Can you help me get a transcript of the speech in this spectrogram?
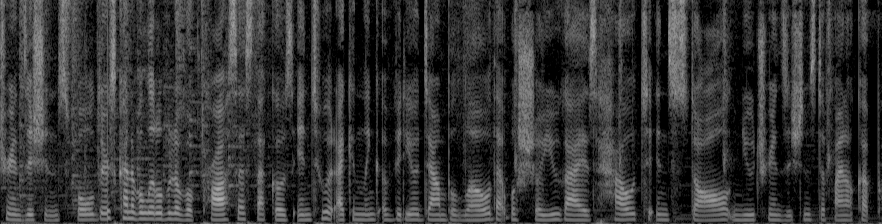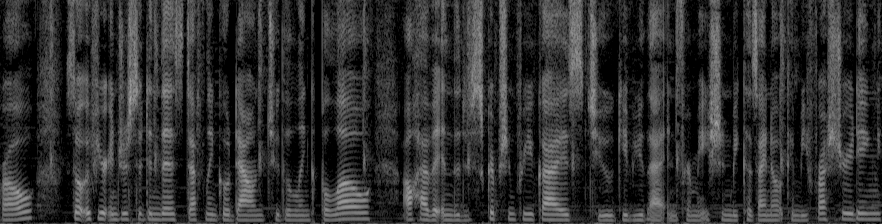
transitions folder. There's kind of a little bit of a process that goes into it. I can link a video down below that will show you guys how to install new transitions to Final Cut Pro. So if you're interested in this, definitely go down to the link below. I'll have it in the description for you guys to give you that information because I know it can be frustrating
